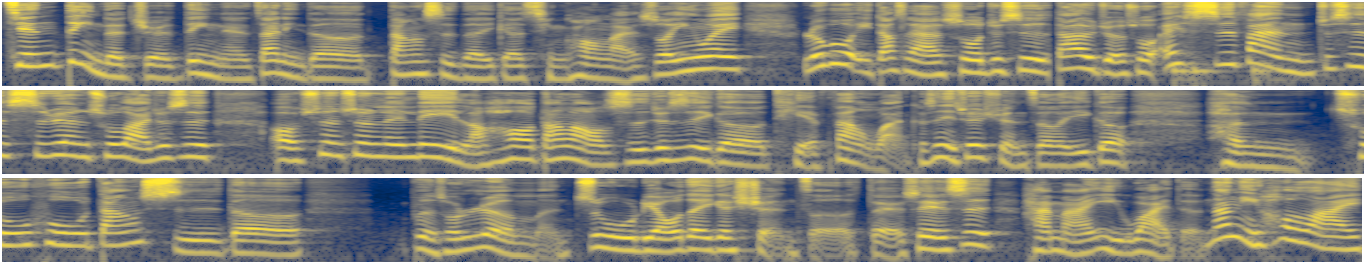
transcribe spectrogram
坚定的决定呢，在你的当时的一个情况来说，因为如果以当时来说，就是大家会觉得说，哎，师范就是师院出来就是哦顺顺利利，然后当老师就是一个铁饭碗，可是你却选择了一个很出乎当时的不能说热门主流的一个选择，对，所以是还蛮意外的。那你后来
